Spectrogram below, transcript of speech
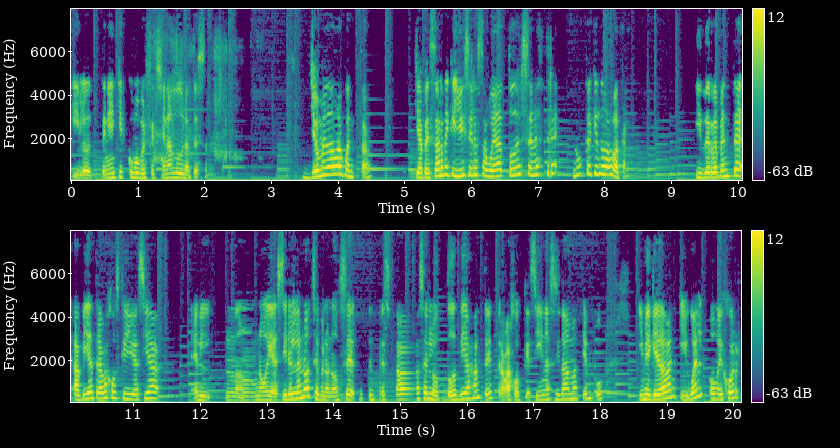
y lo tenía que ir como perfeccionando durante ese semestre. Yo me daba cuenta que a pesar de que yo hiciera esa weá todo el semestre, nunca quedaba bacán. Y de repente había trabajos que yo hacía, en- no, no voy a decir en la noche, pero no sé, empezaba a hacerlos dos días antes, trabajos que sí necesitaban más tiempo, y me quedaban igual o mejor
